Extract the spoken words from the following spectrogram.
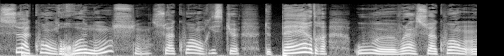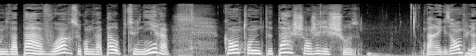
ce à quoi on renonce, ce à quoi on risque de perdre, ou euh, voilà, ce à quoi on ne va pas avoir, ce qu'on ne va pas obtenir, quand on ne peut pas changer les choses. Par exemple,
